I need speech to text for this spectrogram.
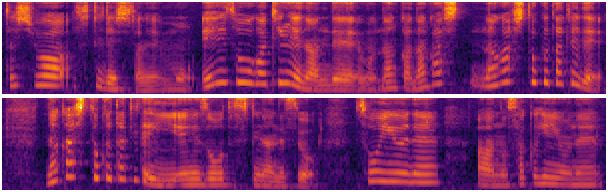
私は好きでしたね。もう映像が綺麗なんでもうなんか流し流しとくだけで流しとくだけでいい映像って好きなんですよ。そういうねあの作品をね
